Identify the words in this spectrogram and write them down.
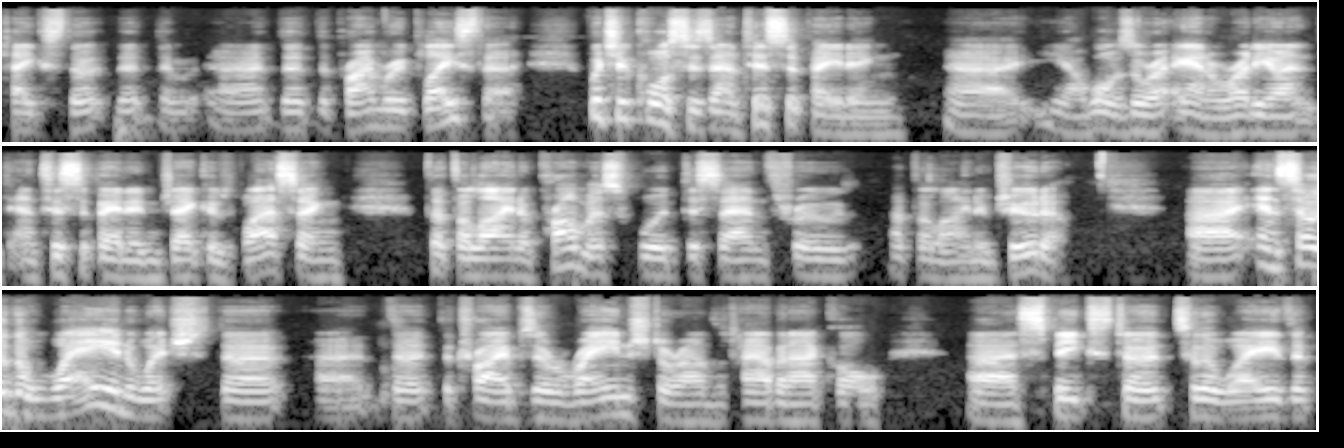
takes the the, the, uh, the, the, primary place there, which of course is anticipating, uh, you know, what was already, again, already anticipated in Jacob's blessing, that the line of promise would descend through at the line of Judah. Uh, and so the way in which the, uh, the, the tribes are arranged around the tabernacle uh, speaks to, to the way that,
